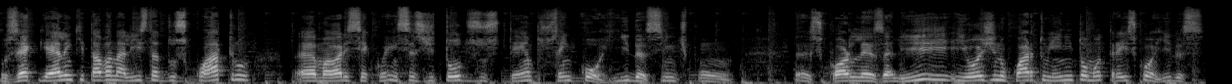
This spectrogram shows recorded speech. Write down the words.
O Zach Gallen que tava na lista dos quatro é, maiores sequências de todos os tempos, sem corrida, assim, tipo um é, scoreless ali. E hoje no quarto inning tomou três corridas.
